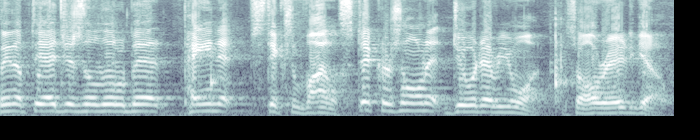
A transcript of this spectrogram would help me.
clean up the edges a little bit, paint it, stick some vinyl stickers on it, do whatever you want. It's all ready to go.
